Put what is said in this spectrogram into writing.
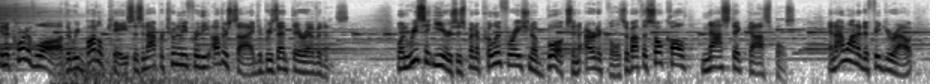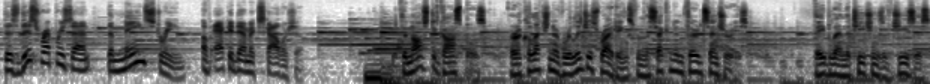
In a court of law, the rebuttal case is an opportunity for the other side to present their evidence. Well, in recent years, there's been a proliferation of books and articles about the so-called Gnostic Gospels. And I wanted to figure out, does this represent the mainstream of academic scholarship? The Gnostic Gospels are a collection of religious writings from the second and third centuries. They blend the teachings of Jesus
